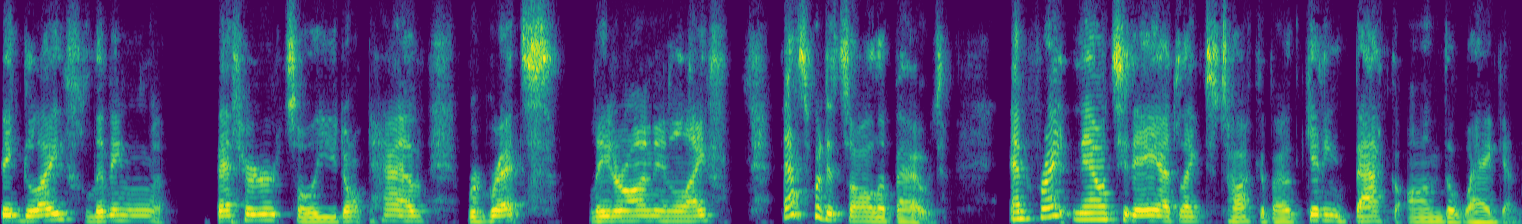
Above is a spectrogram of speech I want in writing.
big life, living better so you don't have regrets later on in life. That's what it's all about. And right now, today, I'd like to talk about getting back on the wagon.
